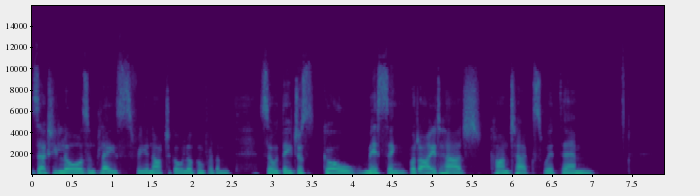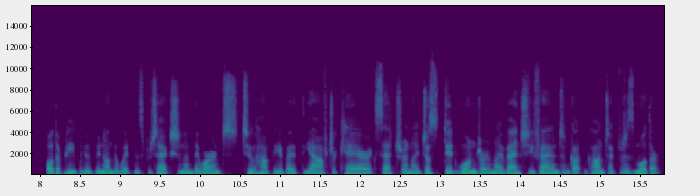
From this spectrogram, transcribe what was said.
there's actually laws in place for you not to go looking for them. So they just go missing. But I'd had contacts with, um, other people who'd been on the witness protection and they weren't too happy about the aftercare, etc. And I just did wonder. And I eventually found and got in contact with his mother.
